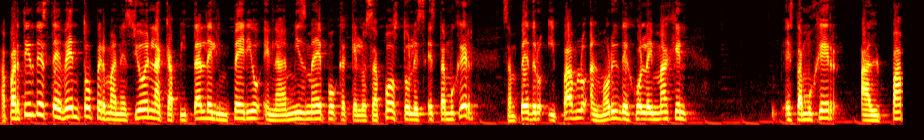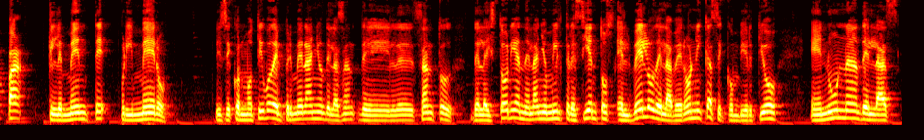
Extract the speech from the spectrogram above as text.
A partir de este evento permaneció en la capital del imperio en la misma época que los apóstoles esta mujer. San Pedro y Pablo al morir dejó la imagen esta mujer al Papa Clemente I. Dice, con motivo del primer año de la, del santo de la historia, en el año 1300, el velo de la Verónica se convirtió en una de las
